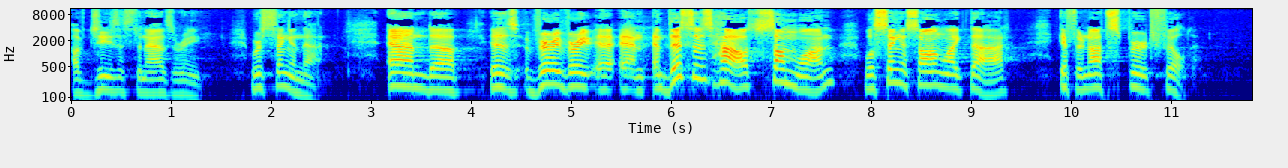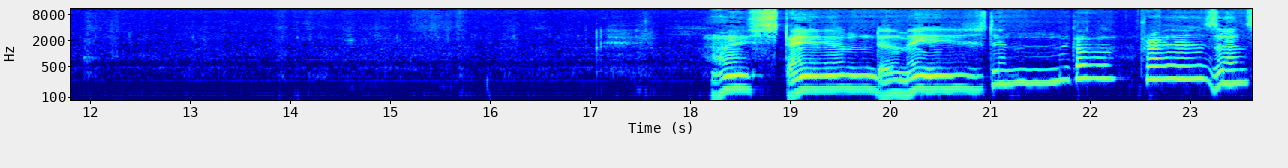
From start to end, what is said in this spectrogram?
Of Jesus the Nazarene. We're singing that. And uh, it is very, very, uh, and, and this is how someone will sing a song like that if they're not spirit filled. I stand amazed in the presence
